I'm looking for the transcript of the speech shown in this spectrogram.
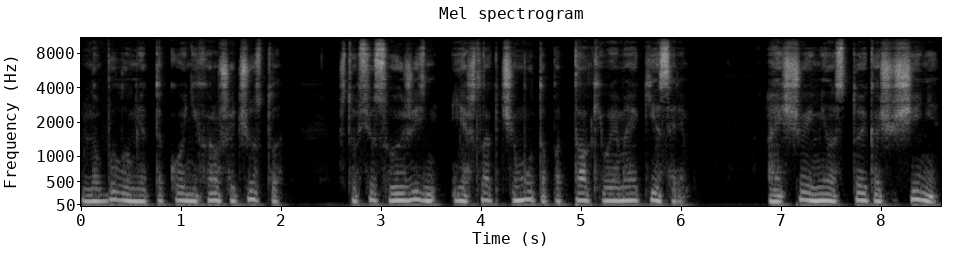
Но было у меня такое нехорошее чувство, что всю свою жизнь я шла к чему-то, подталкиваемая кесарем. А еще имелось стойкое ощущение,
